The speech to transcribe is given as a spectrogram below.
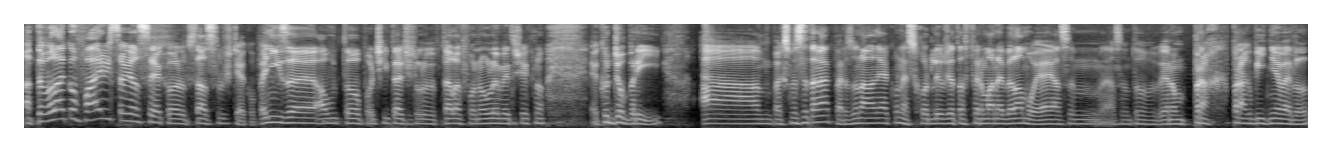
a to bylo jako fajn, když jsem měl si jako docela slušně jako peníze, auto, počítač, telefon, no limit, všechno jako dobrý. A pak jsme se tam nějak personálně jako neschodli, že ta firma nebyla moje, já jsem, já jsem to jenom prach, prach bídně vedl.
